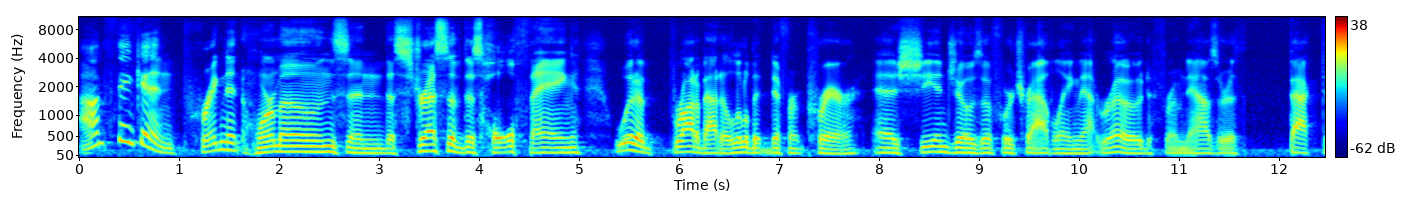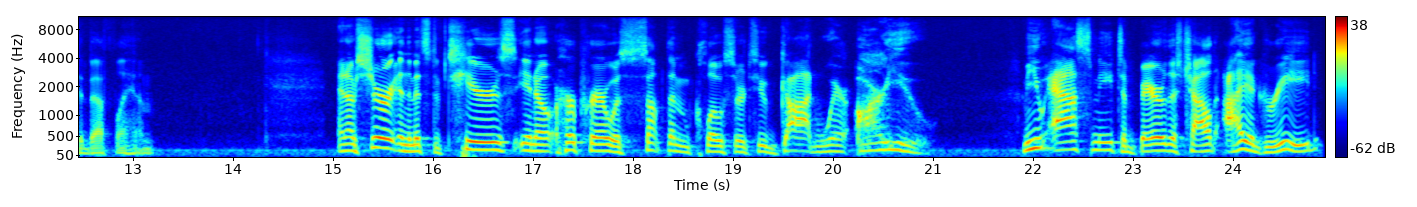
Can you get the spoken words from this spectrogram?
I'm thinking pregnant hormones and the stress of this whole thing would have brought about a little bit different prayer as she and Joseph were traveling that road from Nazareth back to Bethlehem. And I'm sure in the midst of tears, you know, her prayer was something closer to God, where are you? I mean, you asked me to bear this child. I agreed.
